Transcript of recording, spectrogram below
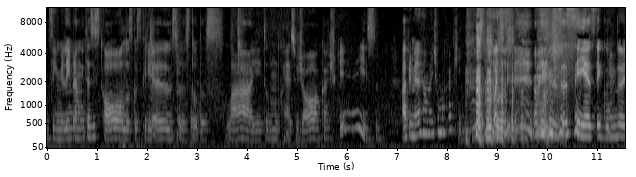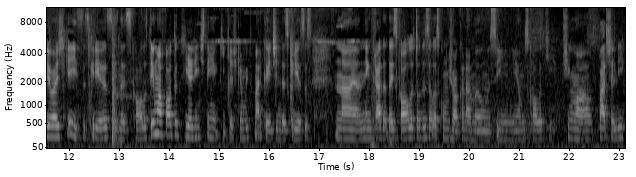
Assim, me lembra muito as escolas, com as crianças todas lá, e aí todo mundo conhece o Joca. Acho que é isso. A primeira realmente é um macaquinho. Isso pode ser. Mas assim, a segunda eu acho que é isso. As crianças nas escolas. Tem uma foto que a gente tem aqui que acho que é muito marcante das crianças na, na entrada da escola, todas elas com Joca na mão, assim. É uma escola que tinha uma parte ali.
